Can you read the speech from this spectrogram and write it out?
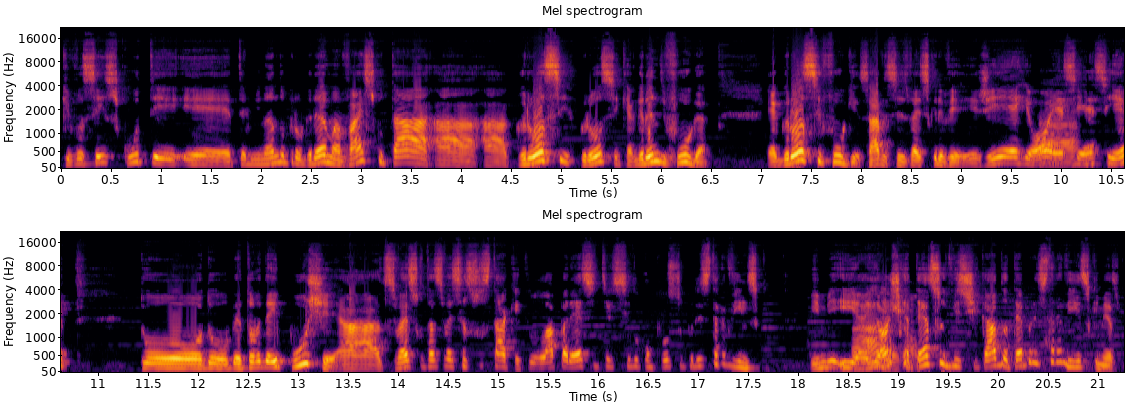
que você escute, eh, terminando o programa, vai escutar a, a Grossi, Grossi, que é a Grande Fuga é Grossi Fugue, sabe? Você vai escrever G-R-O-S-S-E do, do Beethoven, daí puxe, a, você vai escutar, você vai se assustar, que aquilo lá parece ter sido composto por Stravinsky. E, e ah, eu acho que até é sofisticado até para Stravinsky mesmo.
